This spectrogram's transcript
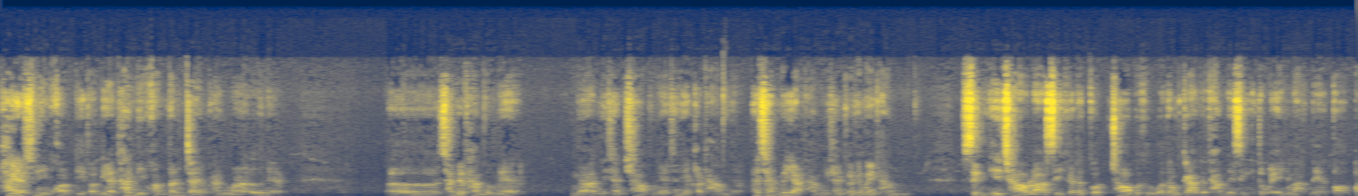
ไพ่ราชินีความเดี่ยวตอนนี้ท่านมีความตั้งใจของท่านว่าเออเนี่ยเออฉันจะทำตรงเนี้ย งานที่ฉันชอบเนี้ยฉันอยากจะทำเนี่ยถ้าฉันไม่อยากทำคือฉันก็จะไม่ทำสิ่งที่ชาวราศีกรกฎชอบก็คือว่าต้องการจะทำในสิ่งที่ตัวเองรักเนี่ยต่อไป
